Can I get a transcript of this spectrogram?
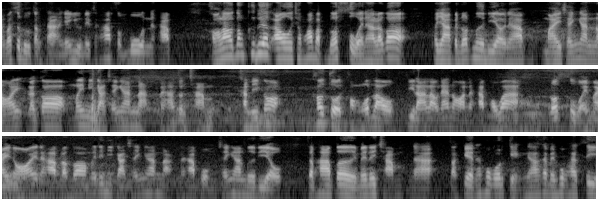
นวัสดุต่างๆ ยังอยู่ในสภาพสมบูรณ์นะครับ ของเราต้องเลือกเอาเฉพาะแบบรถสวยนะแล้วก็พยายามเป็นรถมือเดียวนะครับ ไม่ใช้งานน้อย แล้วก็ไม่มีการใช้งานหนักนะฮะจนช้ำคันนี้ก็เข้าโจทย์ของรถเราที่ร้านเราแน่นอนนะครับ เพราะว่ารถสวยไม่น้อยนะครับ แล้วก็ไม่ได้มีการใช้งานหนักนะครับ ผมใช้งานมือเดียว สภาพก็เลยไม่ได้ช้ำนะฮะสังเกตถ้าพวกรถเก๋งนะครับถ้าเป็นพวกแท็กซี่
